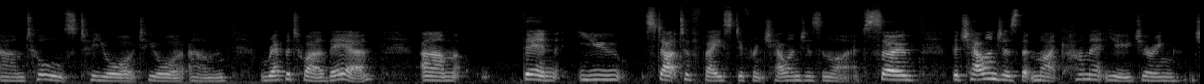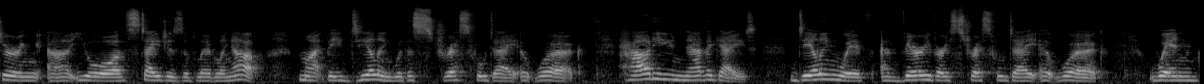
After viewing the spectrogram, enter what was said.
um, tools to your to your um, repertoire there, um, then you start to face different challenges in life. So the challenges that might come at you during during uh, your stages of leveling up might be dealing with a stressful day at work. How do you navigate dealing with a very very stressful day at work when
